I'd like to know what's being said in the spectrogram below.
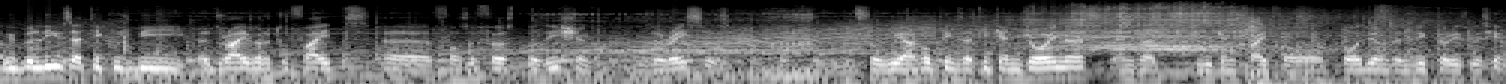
We believe that he could be a driver to fight uh, for the first position in the races. So we are hoping that he can join us and that we can fight for podiums and victories with him.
